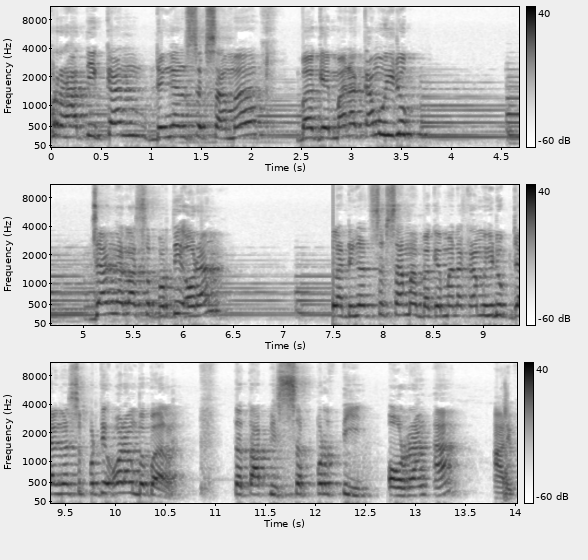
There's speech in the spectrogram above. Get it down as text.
perhatikan dengan seksama bagaimana kamu hidup. Janganlah seperti orang dengan seksama bagaimana kamu hidup, jangan seperti orang bebal tetapi seperti orang A, arif.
